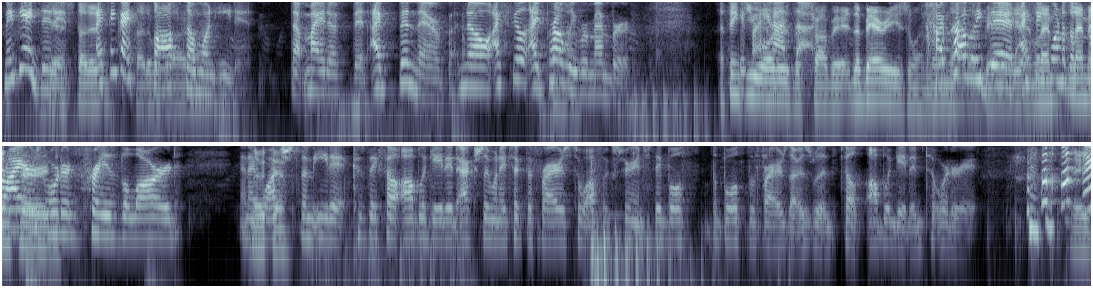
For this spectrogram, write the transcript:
Maybe I didn't. Yeah, studded- I think I saw someone on. eat it. That might have been. I've been there, but no, I feel I'd probably remember. I think if you I ordered the strawberry, the berries one. the I one that probably berry did. I and think lem- one of the lemon friars curd. ordered praise the lard, and I Okay. watched them eat it because they felt obligated. Actually, when I took the friars to Waffle Experience, they both the both the friars I was with felt obligated to order it. There you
